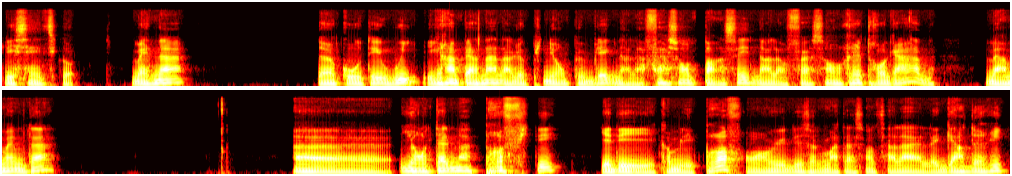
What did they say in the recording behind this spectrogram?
les syndicats. Maintenant, d'un côté, oui, les grands perdants dans l'opinion publique, dans la façon de penser, dans leur façon rétrograde, mais en même temps, euh, ils ont tellement profité. Il y a des, comme les profs ont eu des augmentations de salaire, les garderies,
